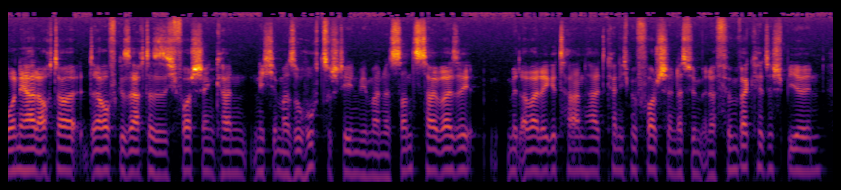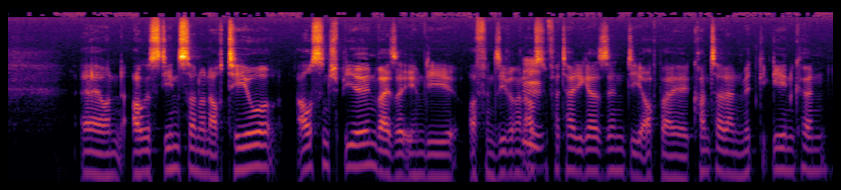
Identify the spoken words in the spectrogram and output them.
und er hat auch da, darauf gesagt, dass er sich vorstellen kann, nicht immer so hoch zu stehen, wie man es sonst teilweise mittlerweile getan hat. Kann ich mir vorstellen, dass wir mit einer Fünferkette spielen äh, und Augustinsson und auch Theo außen spielen, weil sie eben die offensiveren Mhm. Außenverteidiger sind, die auch bei Konter dann mitgehen können.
